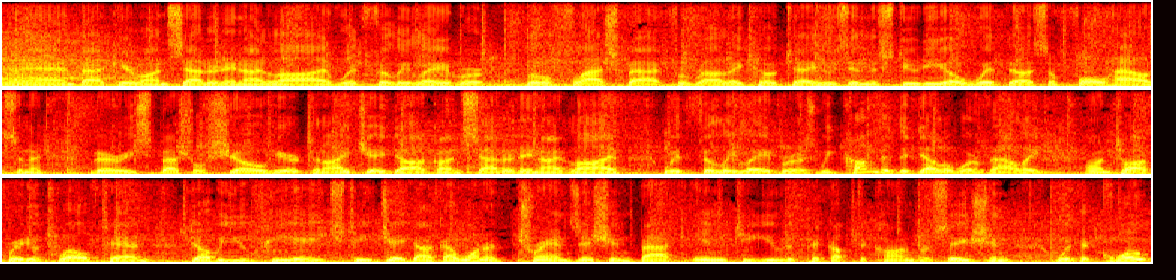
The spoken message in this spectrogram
And back here on Saturday Night Live with Philly Labor, little flashback for Riley Cote, who's in the studio with us. A full house and a very special show here tonight, J Doc, on Saturday Night Live with Philly Labor as we come to the Delaware Valley on Talk Radio 1210 WPHT. J Doc, I want to transition back into you to pick up the conversation with a quote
